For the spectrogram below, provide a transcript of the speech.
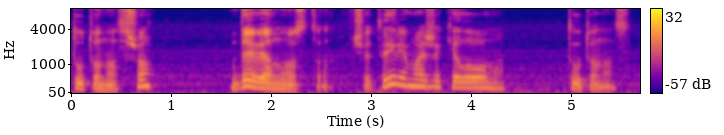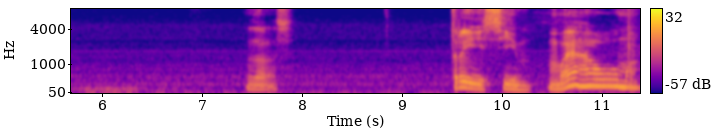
Тут у нас що? 94 майже кОм. Тут у нас. Зараз. 3,7 мегаома.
